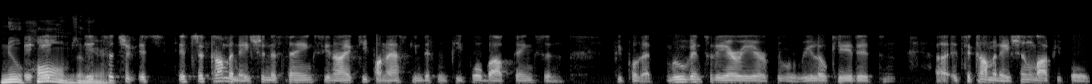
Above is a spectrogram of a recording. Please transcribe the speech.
new it, homes it, in it's Such a, it's it's a combination of things. You know, I keep on asking different people about things and people that move into the area or people relocated. And, uh, it's a combination. A lot of people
